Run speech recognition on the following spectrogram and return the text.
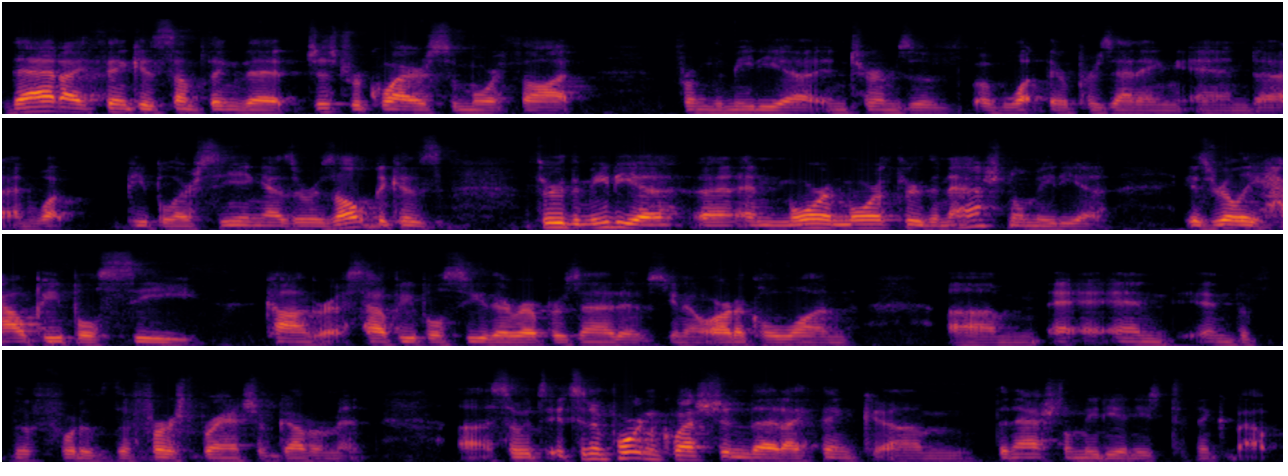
that I think is something that just requires some more thought from the media in terms of, of what they're presenting and uh, and what people are seeing as a result because through the media uh, and more and more through the national media is really how people see Congress, how people see their representatives. You know, Article One, um, and and the, the sort of the first branch of government. Uh, so it's it's an important question that I think um, the national media needs to think about.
